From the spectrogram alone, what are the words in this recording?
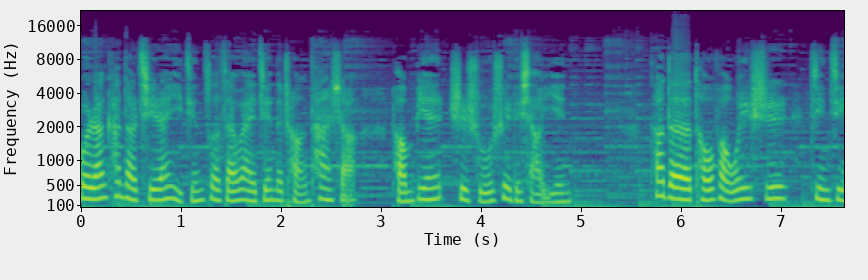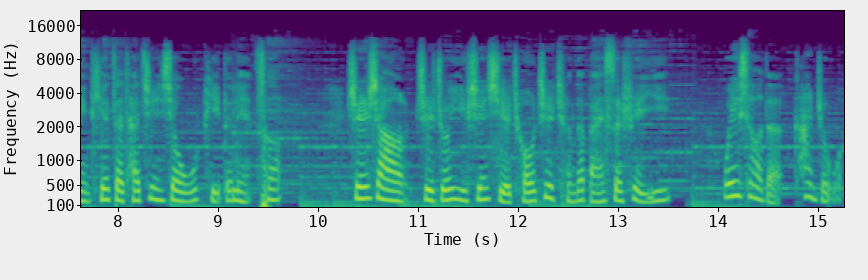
果然看到齐然已经坐在外间的床榻上，旁边是熟睡的小银，她的头发微湿，静静贴在他俊秀无匹的脸侧，身上只着一身血绸制成的白色睡衣，微笑地看着我。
